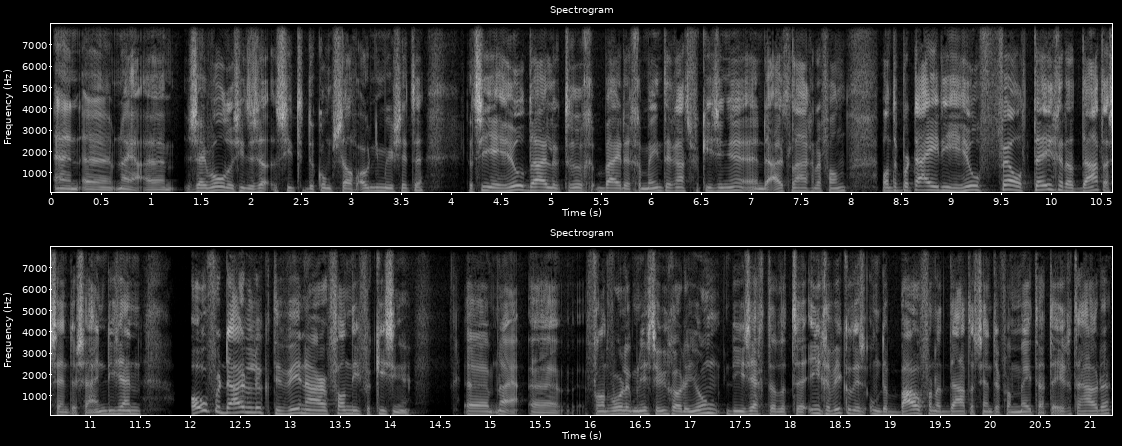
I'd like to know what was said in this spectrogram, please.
En eh, nou ja, ehm, Zeewolde ziet de, ziet de komst zelf ook niet meer zitten. Dat zie je heel duidelijk terug bij de gemeenteraadsverkiezingen en de uitslagen daarvan. Want de partijen die heel fel tegen dat datacenter zijn, die zijn overduidelijk de winnaar van die verkiezingen. Eh, nou ja, eh, verantwoordelijk minister Hugo de Jong die zegt dat het eh, ingewikkeld is om de bouw van het datacenter van Meta tegen te houden.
